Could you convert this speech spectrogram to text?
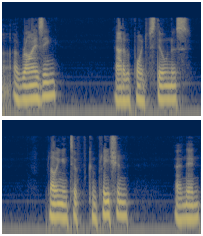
uh, arising out of a point of stillness, flowing into completion, and then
